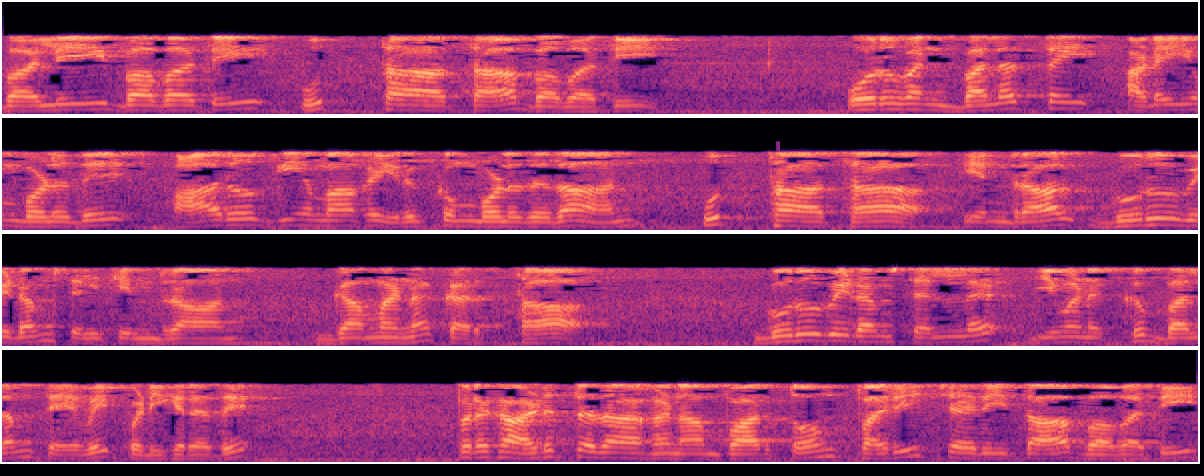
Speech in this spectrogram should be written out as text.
பலி பவதி உத்தாதா பவதி. ஒருவன் பலத்தை அடையும் பொழுது ஆரோக்கியமாக இருக்கும் பொழுதுதான் உத்தாதா என்றால் குருவிடம் செல்கின்றான். கமன கர்த்தா. குருவிடம் செல்ல இவனுக்கு பலம் தேவைப்படுகிறது. பிறகு அடுத்ததாக நாம் பார்த்தோம் பரிச்சரிதா பவதி.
